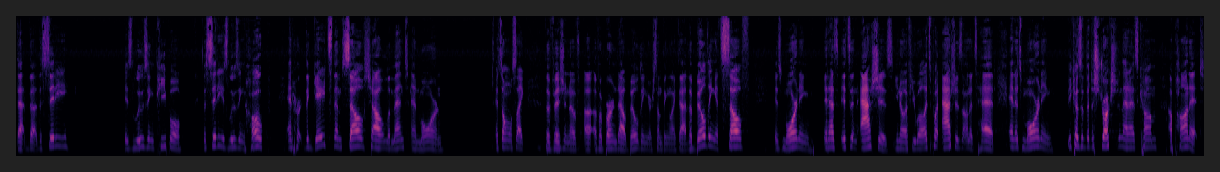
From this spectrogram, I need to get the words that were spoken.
That the, the city is losing people, the city is losing hope, and her, the gates themselves shall lament and mourn. It's almost like the vision of, uh, of a burned out building or something like that. The building itself is mourning. It has it's in ashes, you know, if you will. It's put ashes on its head and it's mourning because of the destruction that has come upon it.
